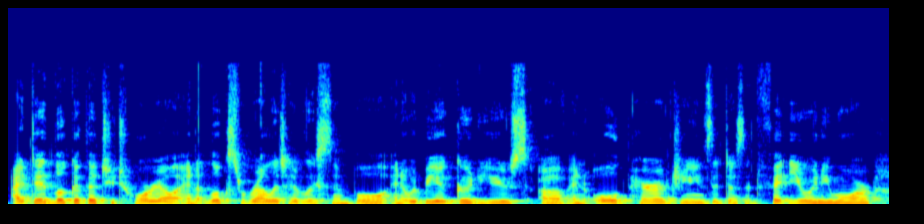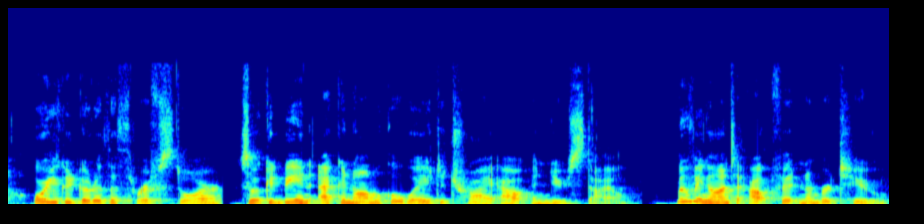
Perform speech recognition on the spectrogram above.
I did look at the tutorial and it looks relatively simple and it would be a good use of an old pair of jeans that doesn't fit you anymore, or you could go to the thrift store. So it could be an economical way to try out a new style. Moving on to outfit number two,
